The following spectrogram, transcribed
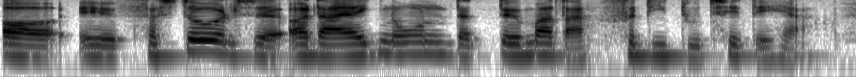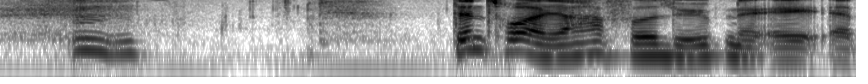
og øh, forståelse, og der er ikke nogen, der dømmer dig, fordi du er til det her. Mm. Den tror jeg, jeg har fået løbende af at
